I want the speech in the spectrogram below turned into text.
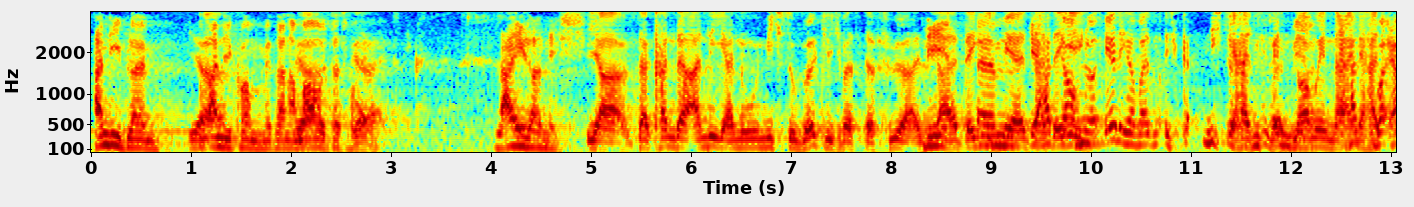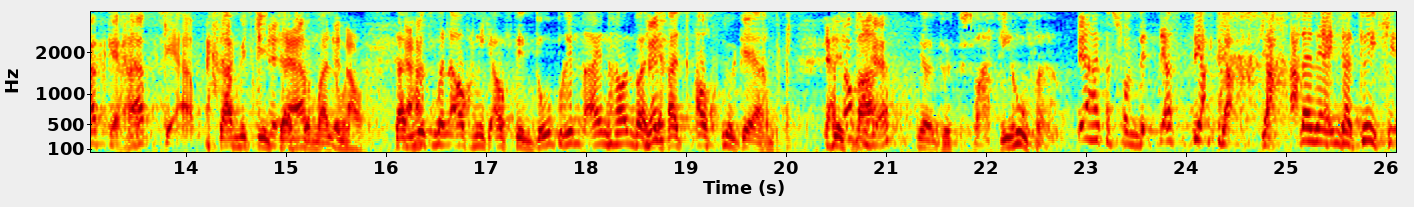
Andi bleiben, ja. zum Andi kommen mit seiner ja. Maut. Das war ja, jetzt nichts. Leider nicht. Ja, da kann der Andi ja nun nicht so wirklich was dafür. Also nee, da denke ähm, ich mir, da er hat ja auch nur ehrlicherweise, ich, nicht, dass er hat es übernommen, nein, er hat es geerbt. geerbt. Damit geht's ja schon mal los. Genau. Dann er muss man auch nicht auf den Dobrindt einhauen, weil ne? er hat es auch nur geerbt. Der hat auch war, schon geerbt? Ja, das war Seehofer. Der hat das schon. Das, ja, ja, ja. Nein, nein, natürlich.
